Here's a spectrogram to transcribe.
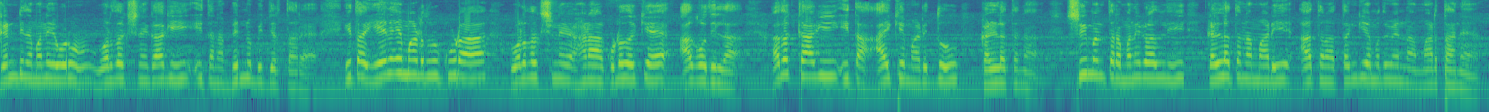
ಗಂಡಿನ ಮನೆಯವರು ವರದಕ್ಷಿಣೆಗಾಗಿ ಈತನ ಬೆನ್ನು ಬಿದ್ದಿರ್ತಾರೆ. ಈತ ಏನೇ ಮಾಡಿದ್ರೂ ಕೂಡ ವರದಕ್ಷಿಣೆ ಹಣ ಕೊಡೋದಕ್ಕೆ ಆಗೋದಿಲ್ಲ. ಅದಕ್ಕಾಗಿ ಈತ ಆಯ್ಕೆ ಮಾಡಿದ್ದು ಕಳ್ಳತನ. ಶ್ರೀಮಂತರ ಮನೆಗಳಲ್ಲಿ ಕಳ್ಳತನ ಮಾಡಿ ಆತನ ತಂಗಿಯ ಮದುವೆಯನ್ನು ಮಾಡ್ತಾನೆ.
